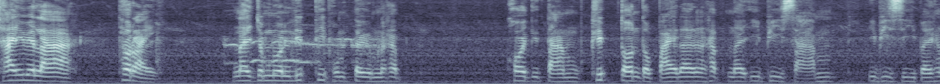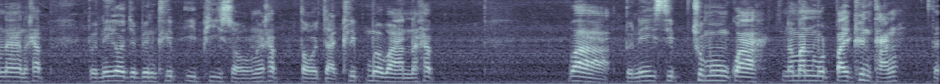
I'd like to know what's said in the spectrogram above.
ใช้เวลาเท่าไหร่ ในจำนวนลิตรที่ผมเติมนะครับ คอยติดตามคลิปตอนต่อไปได้นะครับ ใน EP 3 EP 4ไปข้างหน้านะครับ ตัวนี้ก็จะเป็นคลิป EP 2 นะครับ ต่อจากคลิปเมื่อวานนะครับ ว่าตัวนี้ 10 ชั่วโมงกว่า น้ำมันหมดไปครึ่งถัง แต่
